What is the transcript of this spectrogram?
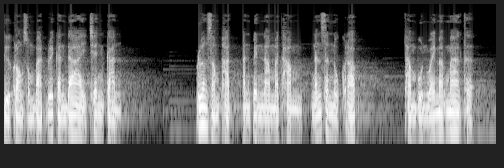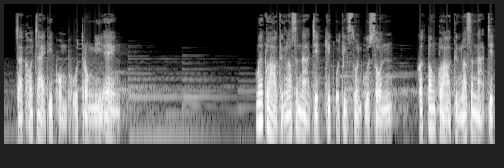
ถือกรองสมบัติด้วยกันได้ เช่นกัน เรื่องสัมผัสอันเป็นนามธรรมนั้นสนุกครับทำบุญไว้มาก ๆ เถอะ จะเข้าใจที่ผมพูดตรงนี้เอง เมื่อกล่าวถึงลักษณะจิตคิดอุทิศส่วนกุศล ก็ต้องกล่าวถึงลักษณะจิต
